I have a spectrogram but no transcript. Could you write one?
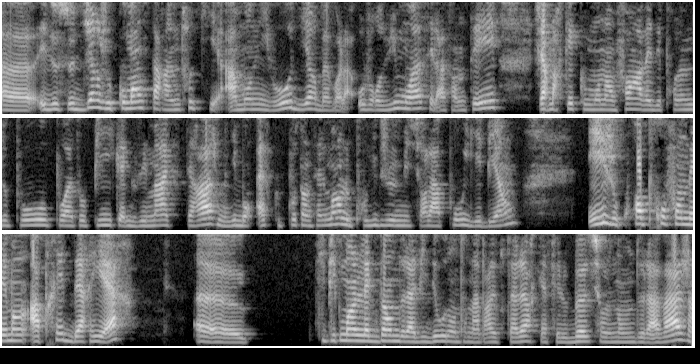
Euh, et de se dire, je commence par un truc qui est à mon niveau, dire ben voilà, aujourd'hui moi c'est la santé. J'ai remarqué que mon enfant avait des problèmes de peau, peau atopique, eczéma, etc. Je me dis bon, est-ce que potentiellement le produit que je mets sur la peau, il est bien? Et je crois profondément après derrière euh, typiquement l'exemple de la vidéo dont on a parlé tout à l'heure qui a fait le buzz sur le nombre de lavages,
